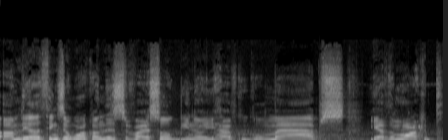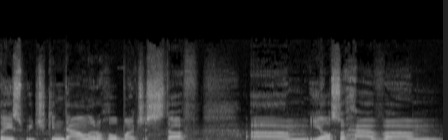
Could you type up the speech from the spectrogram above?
Um, the other things that work on this device, so you know, you have Google Maps, you have the Marketplace, which you can download a whole bunch of stuff. Um, you also have, um,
